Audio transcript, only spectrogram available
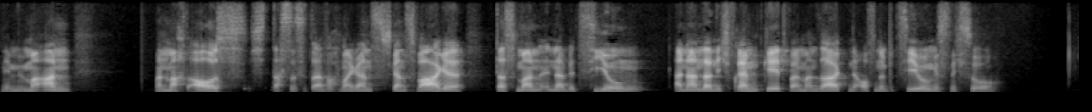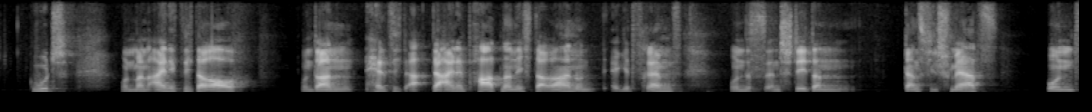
Nehmen wir mal an, man macht aus, das ist jetzt einfach mal ganz, ganz vage, dass man in einer Beziehung einander nicht fremd geht, weil man sagt, eine offene Beziehung ist nicht so gut und man einigt sich darauf und dann hält sich der eine Partner nicht daran und er geht fremd und es entsteht dann ganz viel Schmerz und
